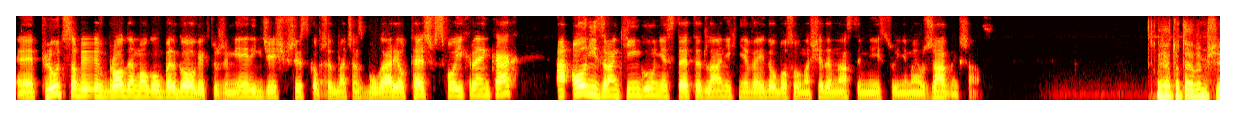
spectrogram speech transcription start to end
E, Pluć sobie w brodę mogą Belgowie, którzy mieli gdzieś wszystko przed meczem z Bułgarią też w swoich rękach, a oni z rankingu niestety dla nich nie wejdą, bo są na 17 miejscu i nie mają żadnych szans. No Ja tutaj bym się,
